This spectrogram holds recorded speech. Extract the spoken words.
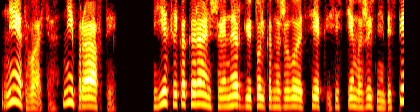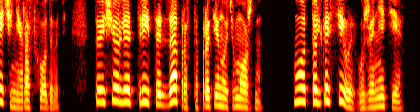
«Нет, Вася, не прав ты. Если, как и раньше, энергию только на жилой отсек и системы жизнеобеспечения расходовать, то еще лет тридцать запросто протянуть можно. Вот только силы уже не те.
